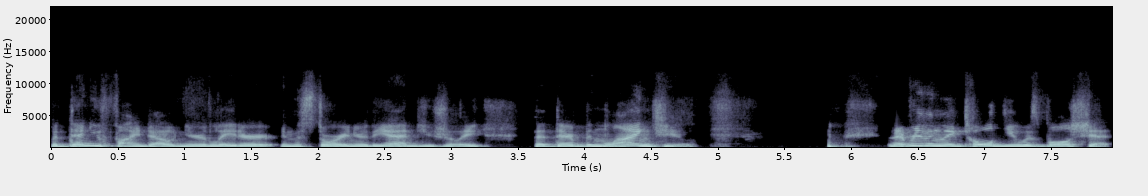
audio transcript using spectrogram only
But then you find out near later in the story, near the end, usually, that they've been lying to you. And everything they told you was bullshit.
